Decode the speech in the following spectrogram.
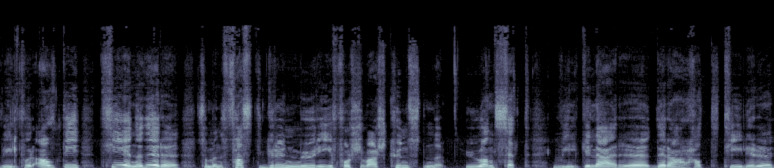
vil for alltid tjene dere som en fast grunnmur i forsvarskunstene, uansett hvilke lærere dere har hatt tidligere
